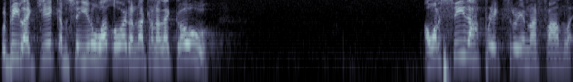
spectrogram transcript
We'd be like Jacob and say, you know what, Lord? I'm not going to let go. I want to see that breakthrough in my family.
